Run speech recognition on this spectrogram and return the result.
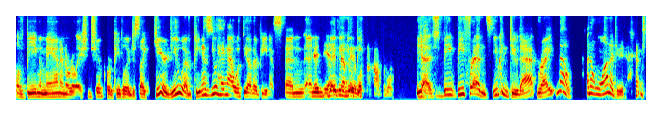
of being a man in a relationship where people are just like, "Here, you have penis. You hang out with the other penis, and and It- yeah, maybe you'll be most uncomfortable. yeah, just be be friends. You can do that, right? No, I don't want to do that.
